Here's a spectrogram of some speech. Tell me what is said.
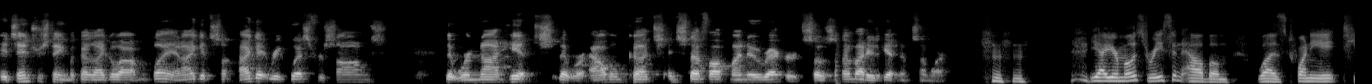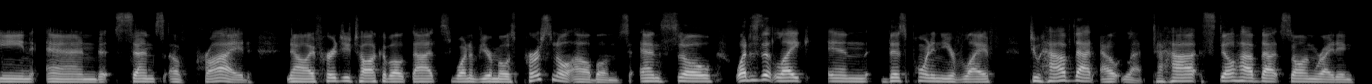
it's interesting because I go out and play, and I get some, I get requests for songs that were not hits, that were album cuts and stuff off my new records. So somebody's getting them somewhere. yeah, your most recent album was 2018 and Sense of Pride. Now, I've heard you talk about that's one of your most personal albums. And so, what is it like in this point in your life to have that outlet, to have still have that songwriting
